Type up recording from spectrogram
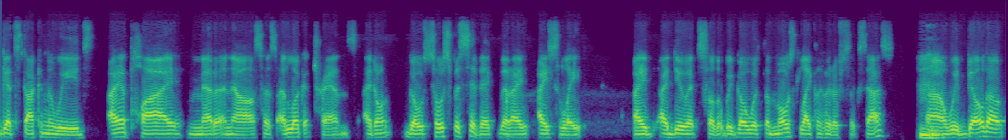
get stuck in the weeds. I apply meta analysis. I look at trends. I don't go so specific that I isolate. I, I do it so that we go with the most likelihood of success. Mhm. Uh, we build out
